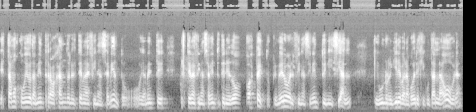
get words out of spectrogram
Estamos, como digo, también trabajando en el tema de financiamiento. Obviamente, el tema de financiamiento tiene dos aspectos. Primero, el financiamiento inicial que uno requiere para poder ejecutar la obra,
